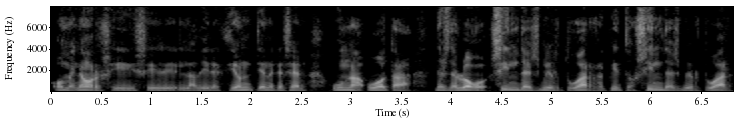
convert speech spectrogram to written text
o menor, si, si la dirección tiene que ser una u otra, desde luego, sin desvirtuar, repito, sin desvirtuar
